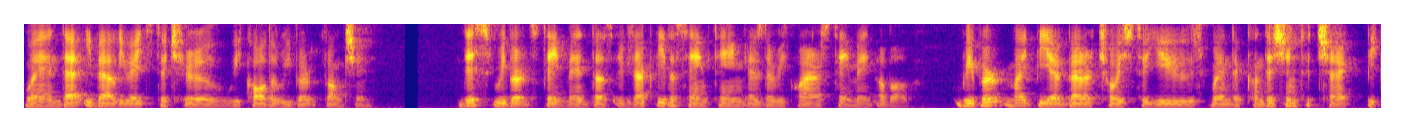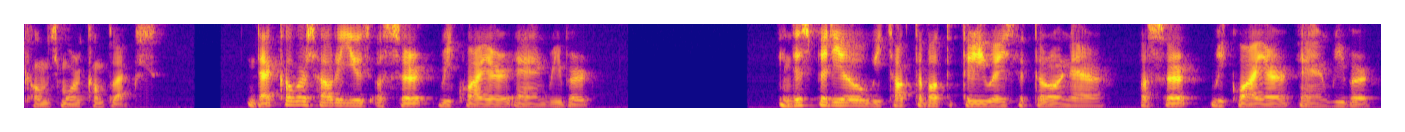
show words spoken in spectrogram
When that evaluates to true, we call the revert function. This revert statement does exactly the same thing as the require statement above. Revert might be a better choice to use when the condition to check becomes more complex. That covers how to use assert, require, and revert. In this video, we talked about the three ways to throw an error assert, require, and revert.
